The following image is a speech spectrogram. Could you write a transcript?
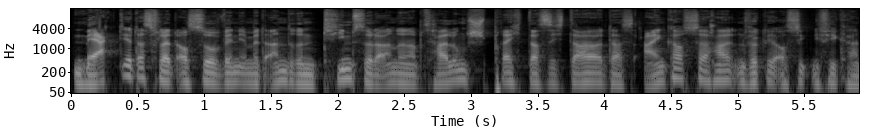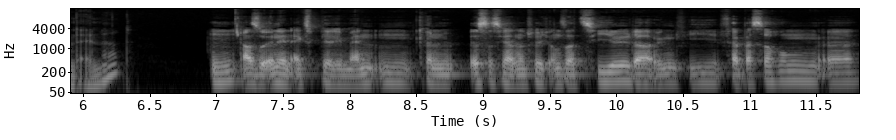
Merkt ihr das vielleicht auch so, wenn ihr mit anderen Teams oder anderen Abteilungen sprecht, dass sich da das Einkaufsverhalten wirklich auch signifikant ändert? Mhm. Also in den Experimenten können, ist es ja natürlich unser Ziel, da irgendwie Verbesserungen, äh,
